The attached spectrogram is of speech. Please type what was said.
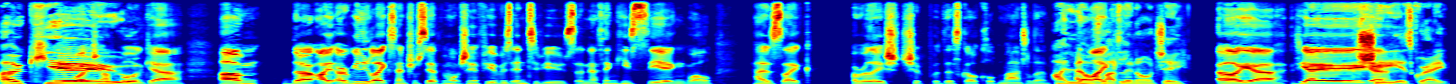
Oh, cute. in Whitechapel. Yeah. Um, no, I, I really like Central Cee. I've been watching a few of his interviews, and I think he's seeing well has like a relationship with this girl called Madeline. I love like, Madeline Argy. Oh yeah, yeah, yeah, yeah. yeah. She is great.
